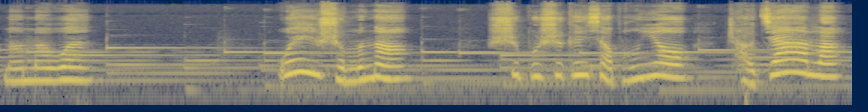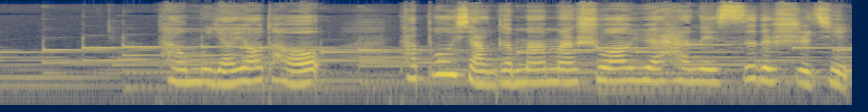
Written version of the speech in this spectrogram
妈妈问：“为什么呢？”是不是跟小朋友吵架了？汤姆摇摇头，他不想跟妈妈说约翰内斯的事情。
